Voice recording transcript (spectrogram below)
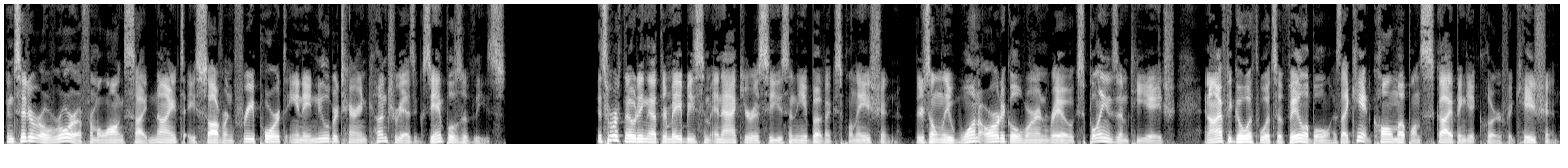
Consider Aurora from alongside Knight, a sovereign free port, and a new libertarian country as examples of these. It's worth noting that there may be some inaccuracies in the above explanation. There's only one article wherein Rayo explains MTH, and I have to go with what's available as I can't call him up on Skype and get clarification.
